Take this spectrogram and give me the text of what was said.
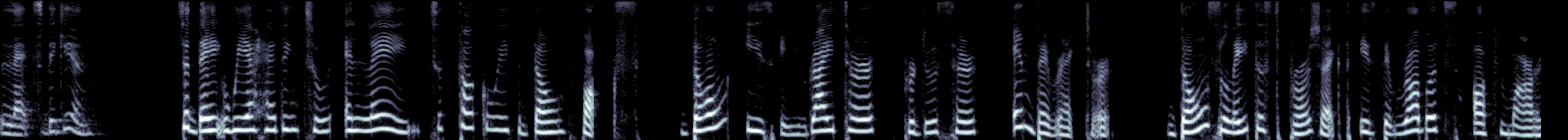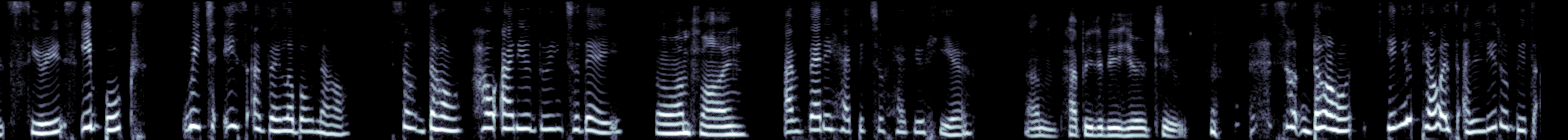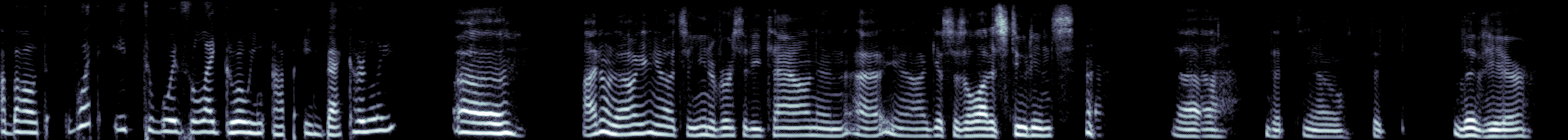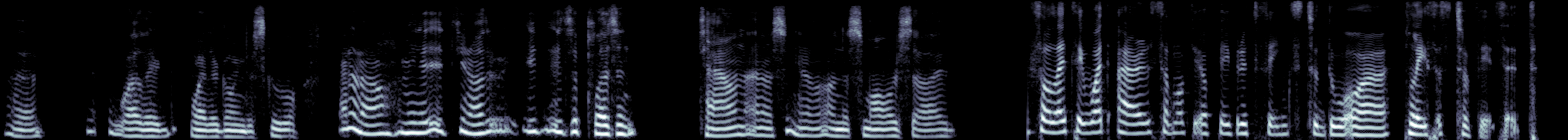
Let's begin. Today we are heading to LA to talk with Don Fox. Don is a writer, producer, and director. Don's latest project is the Robots of Mars series ebooks, which is available now. So, Don, how are you doing today? Oh, I'm fine. I'm very happy to have you here. I'm happy to be here too. so, Don, can you tell us a little bit about what it was like growing up in Berkeley? Uh, I don't know. You know, it's a university town, and uh, you know, I guess there's a lot of students uh, that you know that live here uh, while they while they're going to school. I don't know. I mean, it's you know, it, it's a pleasant town. I don't you know, on the smaller side. So let's say, what are some of your favorite things to do or places to visit?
